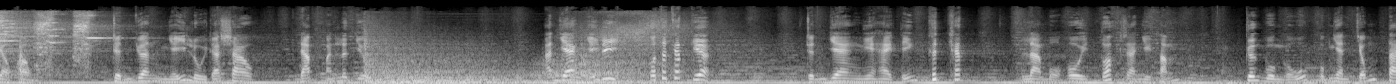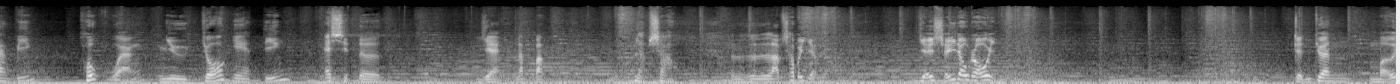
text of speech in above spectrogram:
vào phòng. Trịnh Doanh nhảy lùi ra sau Đạp mạnh lên giường. Anh Giang dậy đi Có thích khách kìa Trịnh Giang nghe hai tiếng thích khách Làm mồ hôi toát ra như tắm. Cơn buồn ngủ cũng nhanh chóng tan biến Hốt quảng như chó nghe tiếng Exeter Giang lắp bắp. Làm sao? Làm sao bây giờ? Vệ sĩ đâu rồi? Trịnh Doanh mở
